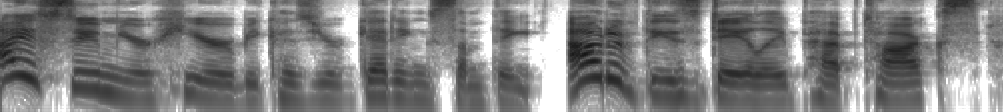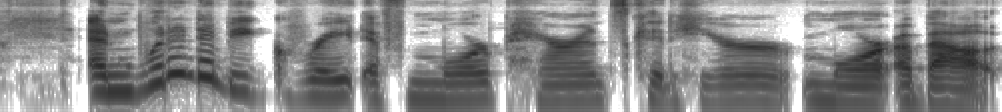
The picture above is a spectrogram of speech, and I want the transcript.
I assume you're here because you're getting something out of these daily pep talks. And wouldn't it be great if more parents could hear more about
